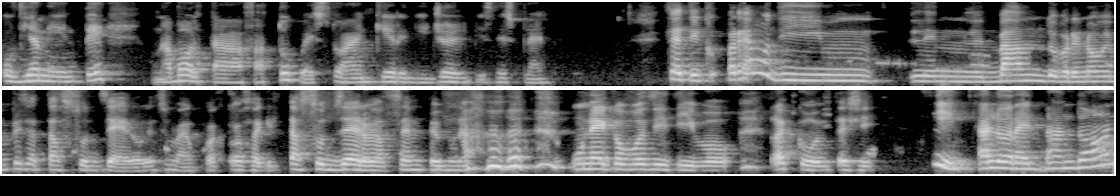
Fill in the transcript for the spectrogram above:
ovviamente una volta fatto questo anche redigere il business plan. Senti, parliamo di mh, il bando per le nuove imprese a tasso zero, che insomma è qualcosa che il tasso zero ha sempre una, un eco positivo. Raccontaci. Sì, allora il bando ON,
